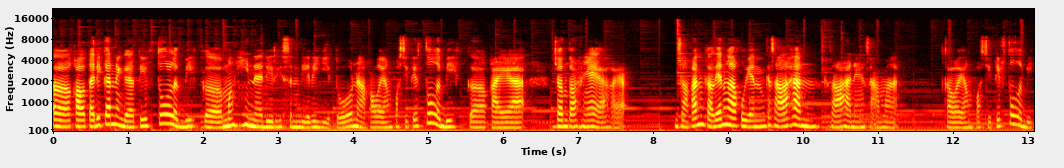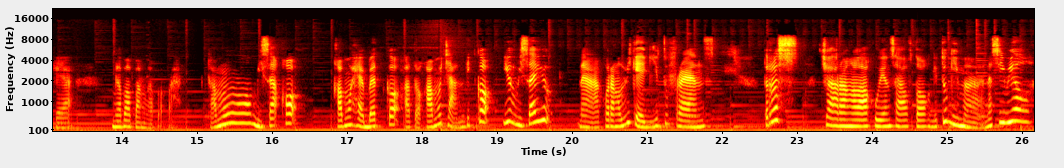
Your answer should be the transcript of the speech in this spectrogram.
uh, kalau tadi kan negatif tuh lebih ke menghina diri sendiri gitu. Nah, kalau yang positif tuh lebih ke kayak contohnya ya kayak misalkan kalian ngelakuin kesalahan, kesalahan yang sama. Kalau yang positif tuh lebih kayak nggak apa-apa, nggak apa-apa. Kamu bisa kok, kamu hebat kok, atau kamu cantik kok, yuk bisa yuk. Nah, kurang lebih kayak gitu, friends. Terus cara ngelakuin self talk gitu gimana sih Bill?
